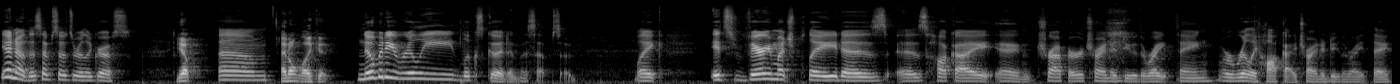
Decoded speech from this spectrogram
yeah, no, this episode's really gross. yep. Um, I don't like it. nobody really looks good in this episode. Like, it's very much played as as Hawkeye and Trapper trying to do the right thing, or really Hawkeye trying to do the right thing.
